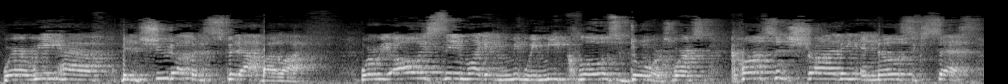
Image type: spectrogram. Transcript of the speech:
where we have been chewed up and spit out by life where we always seem like it, we meet closed doors, where it's constant striving and no success.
